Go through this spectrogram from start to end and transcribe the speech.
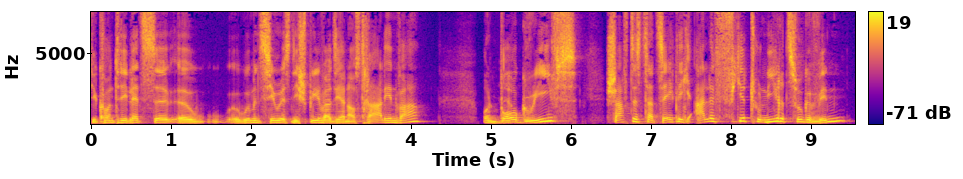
Die konnte die letzte äh, Women's Series nicht spielen, weil sie in Australien war. Und Bo ja. Greaves schafft es tatsächlich, alle vier Turniere zu gewinnen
